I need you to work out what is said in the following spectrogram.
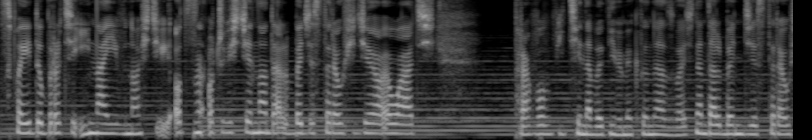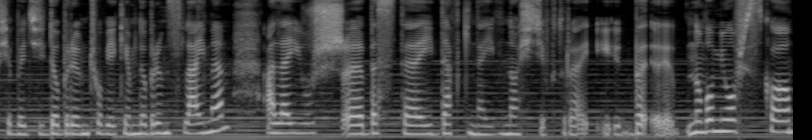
swojej dobroci i naiwności. O, oczywiście nadal będzie starał się działać prawowicie, nawet nie wiem jak to nazwać, nadal będzie starał się być dobrym człowiekiem, dobrym slajmem, ale już e, bez tej dawki naiwności, w której, e, no bo mimo wszystko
